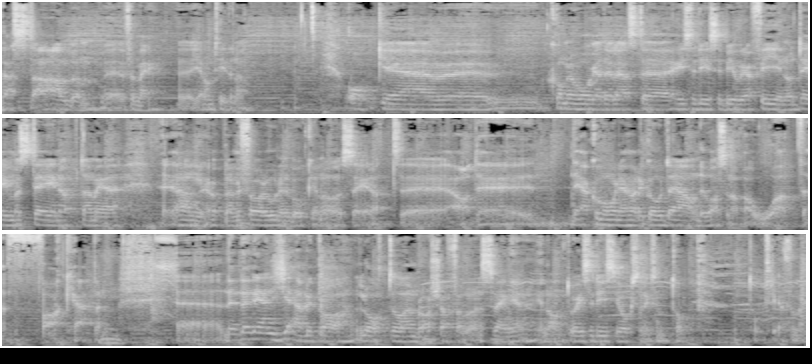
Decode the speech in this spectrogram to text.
bästa album eh, för mig eh, genom tiderna. Och eh, kommer ihåg att jag läste ACDC-biografin och Dave Mustaine öppnar med, eh, han öppnar med förorden i boken och säger att eh, ja, det, det jag kommer ihåg när jag hörde Go Down, det var sådär bara what the fuck happened. Eh, det, det är en jävligt bra låt och en bra shuffle och den svänger enormt. Och ACDC är också liksom topp top tre för mig.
